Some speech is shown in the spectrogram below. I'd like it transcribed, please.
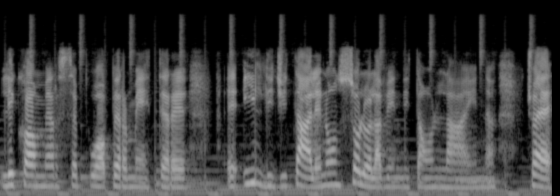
l'e-commerce può permettere, eh, il digitale, non solo la vendita online, cioè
